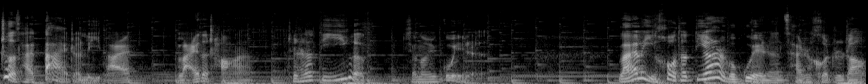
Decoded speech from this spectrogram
这才带着李白来的长安，这是他第一个相当于贵人。来了以后，他第二个贵人才是贺知章，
